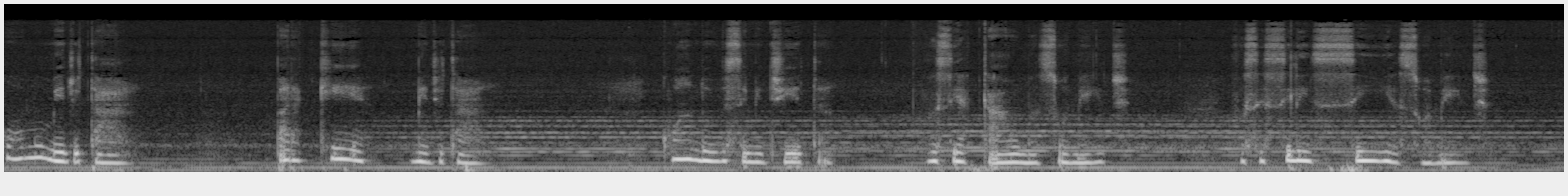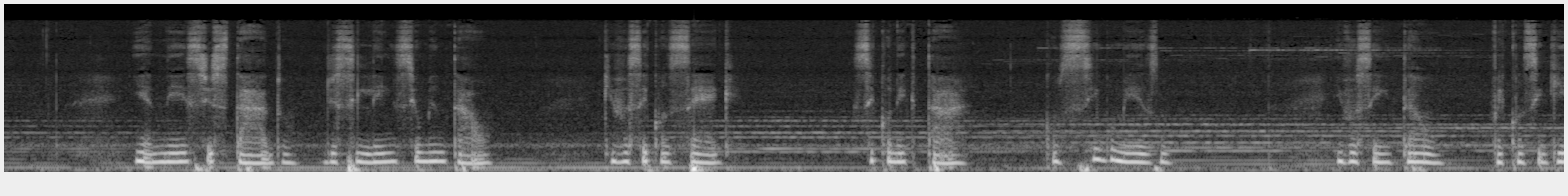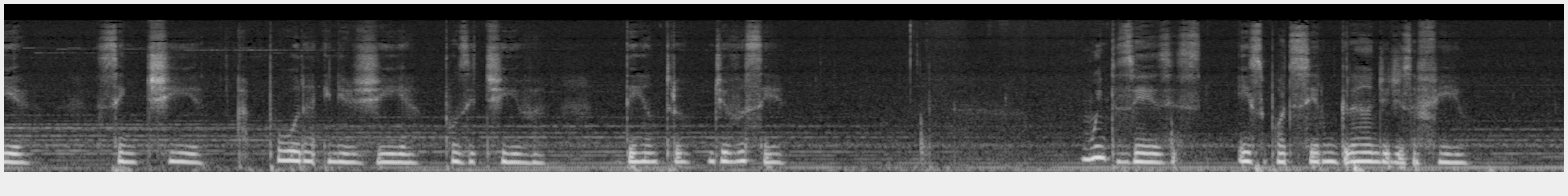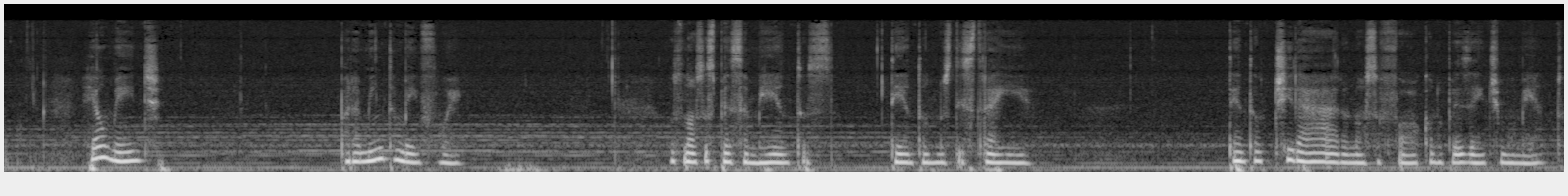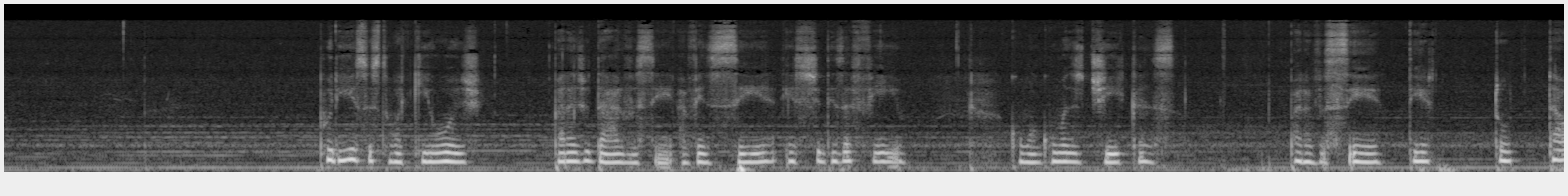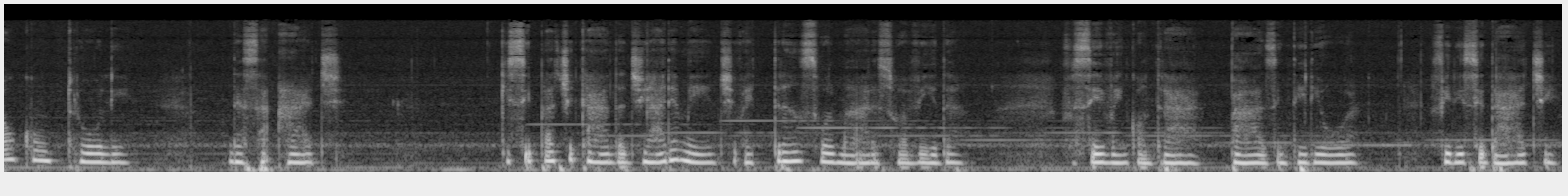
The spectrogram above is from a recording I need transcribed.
Como meditar? Para que meditar? Quando você medita, você acalma sua mente, você silencia sua mente. E é neste estado de silêncio mental que você consegue se conectar consigo mesmo e você então vai conseguir sentir a pura energia positiva dentro de você. Muitas vezes isso pode ser um grande desafio. Realmente, para mim também foi. Os nossos pensamentos tentam nos distrair tentam tirar o nosso foco no presente momento. Por isso estou aqui hoje para ajudar você a vencer este desafio com algumas dicas para você ter total controle dessa arte que, se praticada diariamente, vai transformar a sua vida você vai encontrar paz interior, felicidade,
